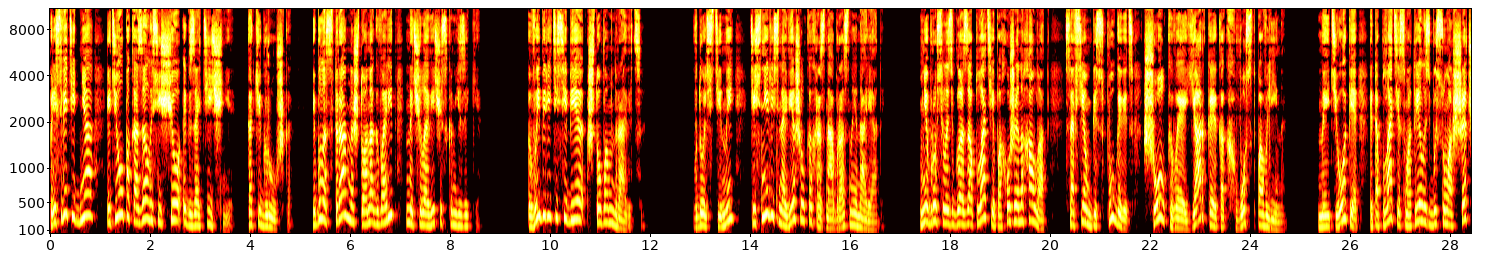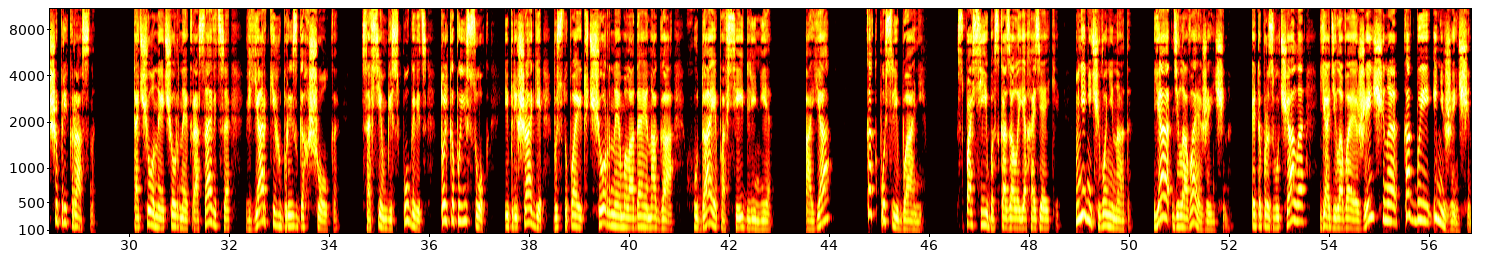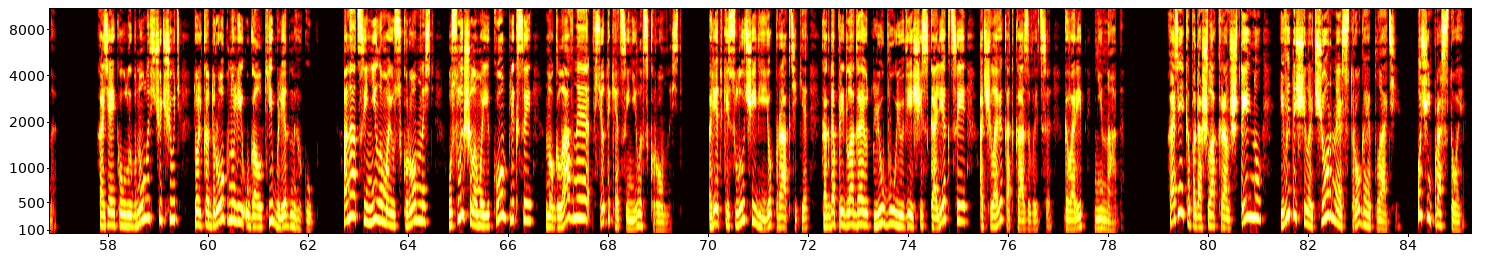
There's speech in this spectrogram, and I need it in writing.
При свете дня Этиопа казалась еще экзотичнее, как игрушка, и было странно, что она говорит на человеческом языке. Выберите себе, что вам нравится. Вдоль стены теснились на вешалках разнообразные наряды. Мне бросилось в глаза платье, похожее на халат, совсем без пуговиц, шелковое, яркое, как хвост павлина. На Этиопе это платье смотрелось бы сумасшедше прекрасно. Точеная черная красавица в ярких брызгах шелка, совсем без пуговиц, только поясок, и при шаге выступает черная молодая нога, худая по всей длине. А я как после бани. Спасибо, сказала я хозяйке. Мне ничего не надо. Я деловая женщина. Это прозвучало я деловая женщина, как бы и не женщина. Хозяйка улыбнулась чуть-чуть, только дрогнули уголки бледных губ. Она оценила мою скромность, услышала мои комплексы, но главное все таки оценила скромность. Редкий случай в ее практике, когда предлагают любую вещь из коллекции, а человек отказывается, говорит: "Не надо". Хозяйка подошла к кронштейну и вытащила черное строгое платье, очень простое.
